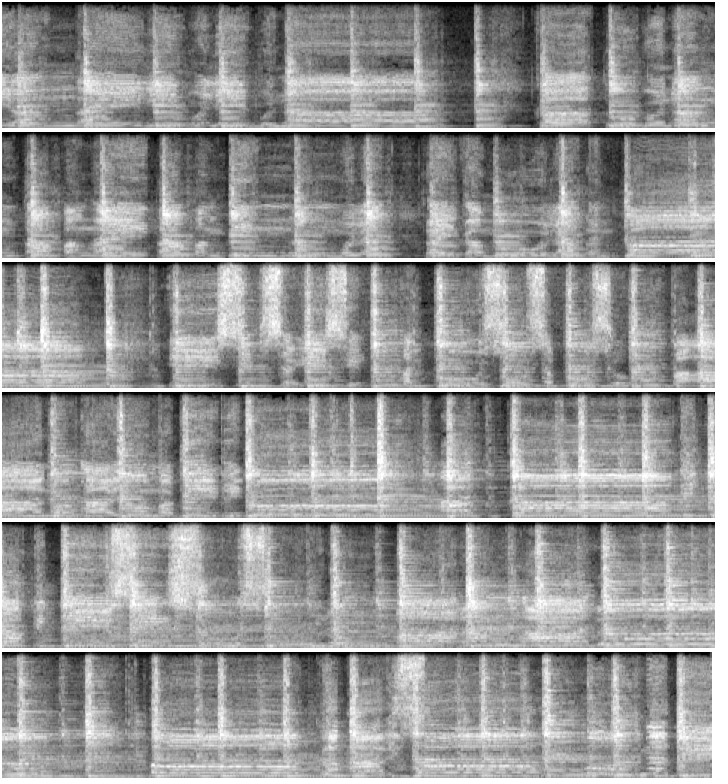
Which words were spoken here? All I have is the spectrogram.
ilan ay libo-libo na. Katubo ng tapang ay tapang din ng mulat Kay kamulatan pa. Isip sa isip at puso sa puso Paano tayo mabibigo? At kapit-kapit gising susulong parang alon Pagkakarisa, huwag na di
